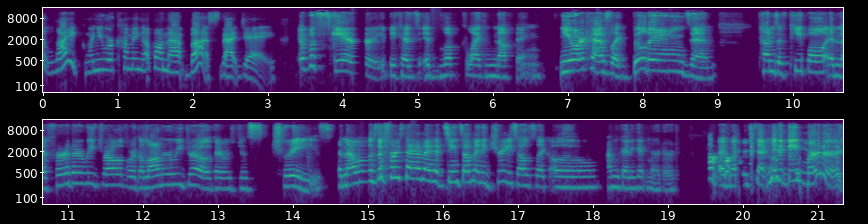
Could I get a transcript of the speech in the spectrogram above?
it like when you were coming up on that bus that day? It was scary because it looked like nothing. New York has like buildings and tons of people. And the further we drove or the longer we drove, there was just trees. And that was the first time I had seen so many trees. I was like, oh, I'm going to get murdered. My mother sent me to be murdered.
